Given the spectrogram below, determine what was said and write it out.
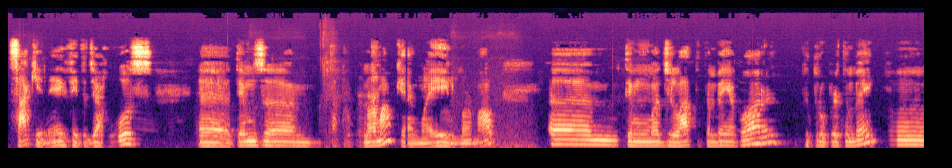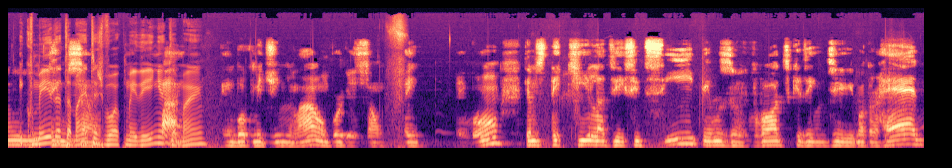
sake, né? Feita de arroz. Uh, temos a, a Trooper normal, que é uma ale normal. Um, tem uma de lata também agora, de Trooper também. Um, e comida também, a... tens boa comidinha ah, também. Tem boa comidinha lá, um hambúrguerzão bem, bem bom. Temos tequila de ACDC, temos vodka de, de Motorhead,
